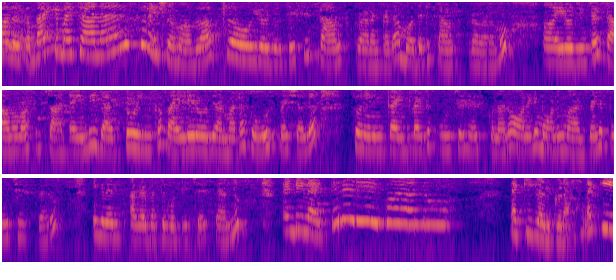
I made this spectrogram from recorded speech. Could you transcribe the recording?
All welcome back to my channel Suresh Rama blog so ఈరోజు వచ్చేసి శ్రావణ శుక్రవారం కదా మొదటి శ్రావణ శుక్రవారము. ఈరోజు నుంచే శ్రావణ మాసం స్టార్ట్ అయింది. దట్టు ఇంకా ఫ్రైడే రోజు అనమాట సో స్పెషల్ సో నేను ఇంకా ఇంట్లో అయితే పూజ చేసేసుకున్నాను. ఆల్రెడీ మార్నింగ్ మా హస్బెండ్ పూజ చేస్తారు. ఇంక నేను అగరబత్తి ముట్టించేసాను అండ్ ఇలా అయితే రెడీ అయిపోయాను. లక్కీ గడు కూడా. లక్కీ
